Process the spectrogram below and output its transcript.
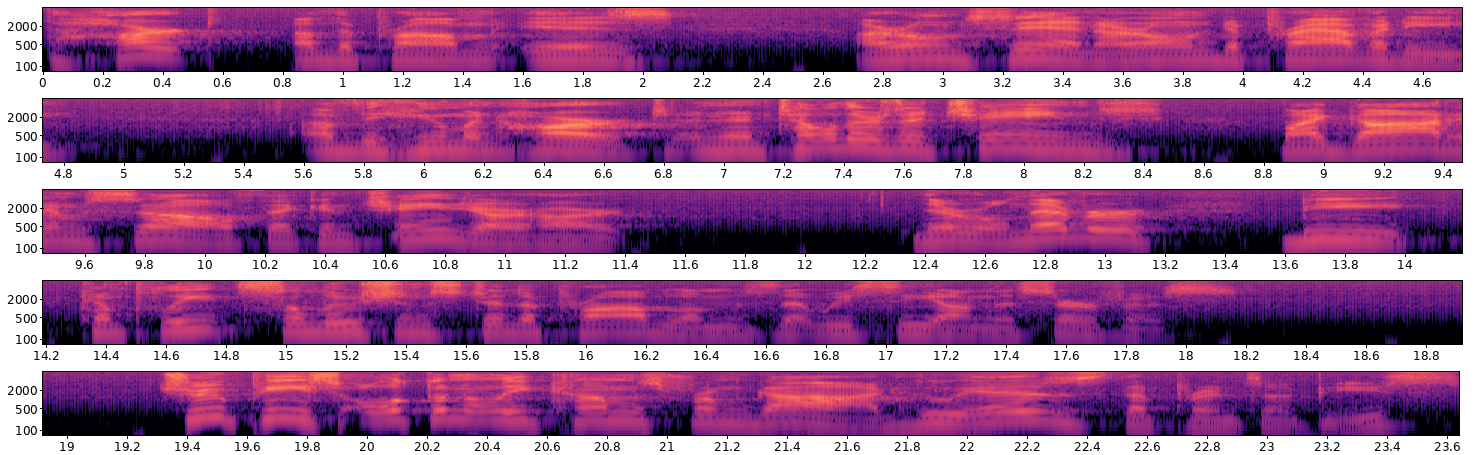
The heart of the problem is our own sin, our own depravity of the human heart. And until there's a change by God Himself that can change our heart, there will never be complete solutions to the problems that we see on the surface. True peace ultimately comes from God, who is the Prince of Peace.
